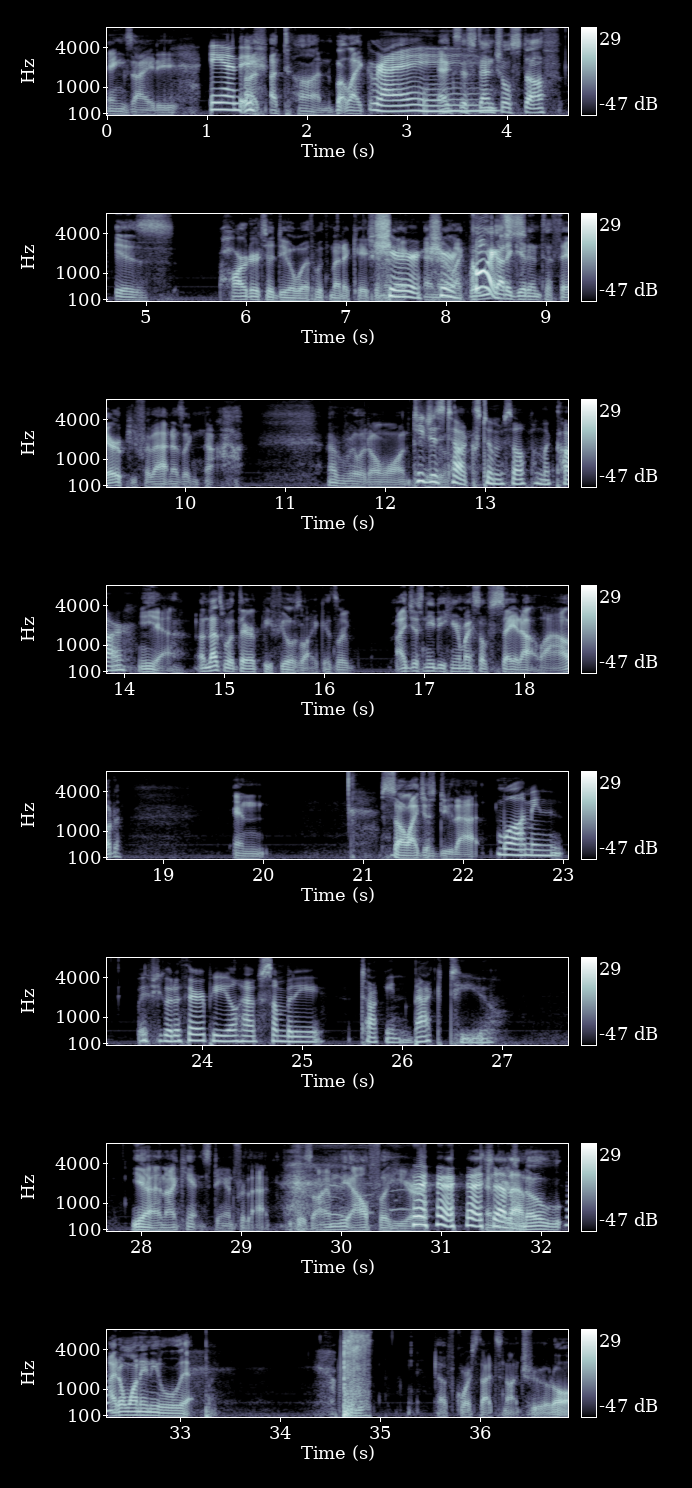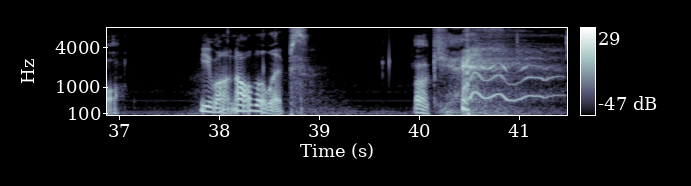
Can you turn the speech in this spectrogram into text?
anxiety And a, if a ton, but like right existential stuff is harder to deal with with medication. And they- Sure, and sure, like, of well, you got to get into therapy for that, and I was like, nah. I really don't want to. He just talks to himself in the car. Yeah, and that's what therapy feels like. It's like I just need to hear myself say it out loud, and so I just do that. Well, I mean, if you go to therapy, you'll have somebody talking back to you. Yeah, and I can't stand for that because I'm the alpha here. and Shut there's up. no I don't want any lip. of course that's not true at all. You want all the lips. Okay.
